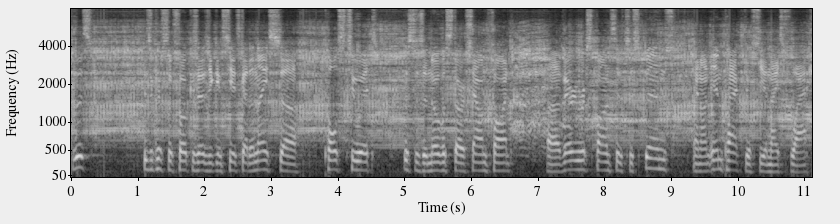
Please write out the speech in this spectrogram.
So this is a crystal focus. As you can see, it's got a nice uh, pulse to it. This is a Novastar sound font. Uh, very responsive to spins, and on impact, you'll see a nice flash.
